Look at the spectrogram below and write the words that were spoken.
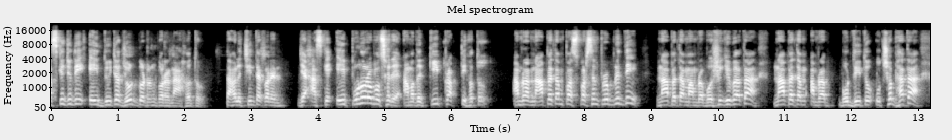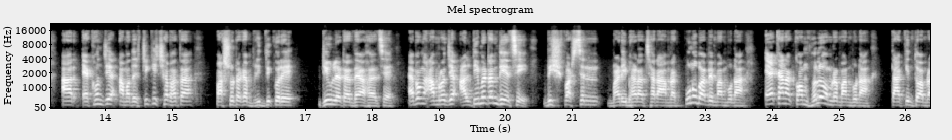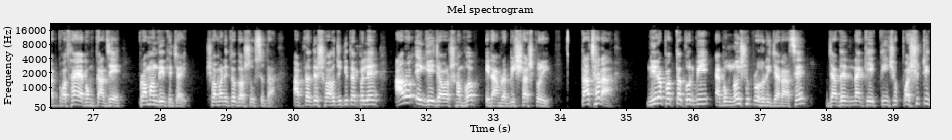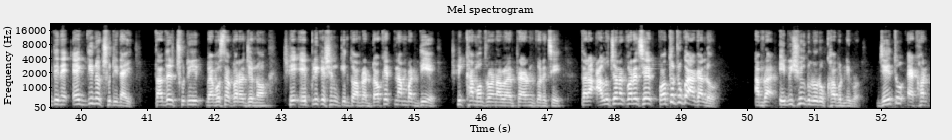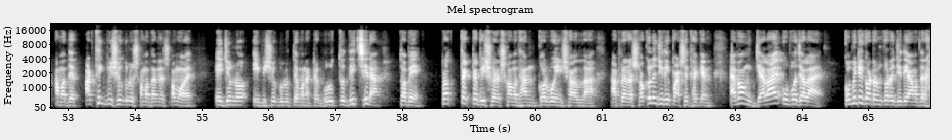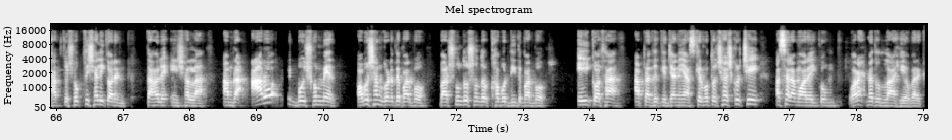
আজকে যদি এই দুইটা জোট গঠন করা না হতো, তাহলে চিন্তা করেন যে আজকে এই পনেরো বছরে আমাদের কি প্রাপ্তি হতো? আমরা না পেতাম পাঁচ পার্সেন্ট প্রবৃদ্ধি, না পেতাম আমরা বৈশাখী ভাতা, না পেতাম আমরা বর্ধিত উৎসব ভাতা, আর এখন যে আমাদের চিকিৎসা ভাতা পাঁচশো টাকা বৃদ্ধি করে ডিউ লেটার দেওয়া হয়েছে। এবং আমরা যে আলটিমেটাম দিয়েছি, বিশ পার্সেন্ট বাড়ি ভাড়া ছাড়া আমরা কোনোভাবে মানব না এক আনা কম হলেও আমরা মানব না, তা কিন্তু আমরা কথায় এবং কাজে প্রমাণ দিতে চাই। সম্মানিত দর্শক শ্রোতা, আপনাদের সহযোগিতা পেলে আরও এগিয়ে যাওয়া সম্ভব, এটা আমরা বিশ্বাস করি। তাছাড়া নিরাপত্তা কর্মী এবং নৈশ প্রহরী যারা আছে, যাদের নাকি তিনশো পঁয়ষট্টি দিনে একদিনও ছুটি নাই, তাদের ছুটির ব্যবস্থা করার জন্য সেই অ্যাপ্লিকেশন কিন্তু আমরা ডকেট নাম্বার দিয়ে শিক্ষা মন্ত্রণালয়ে প্রেরণ করেছি। তারা আলোচনা করেছে কতটুকু আগালো। আমরা এই বিষয়গুলোরও খবর নিব। যেহেতু এখন আমাদের আর্থিক বিষয়গুলো সমাধানের সময়, এই জন্য এই বিষয়গুলো তেমন একটা গুরুত্ব দিচ্ছি না। তবে প্রত্যেকটা বিষয়ের সমাধান করব ইনশাআল্লাহ। আপনারা সকলে যদি পাশে থাকেন এবং জেলায়, উপজেলায় কমিটি গঠন করে যদি আমাদের হাতকে শক্তিশালী করেন, তাহলে ইনশাল্লাহ আমরা আরও বৈষম্যের অবসান ঘটাতে পারব বা সুন্দর সুন্দর খবর দিতে পারব। এই কথা আপনাদেরকে জানিয়ে আজকের মতো শেষ করছি। আসসালামু আলাইকুম ওরহমতুল্লাহি ওবরাক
